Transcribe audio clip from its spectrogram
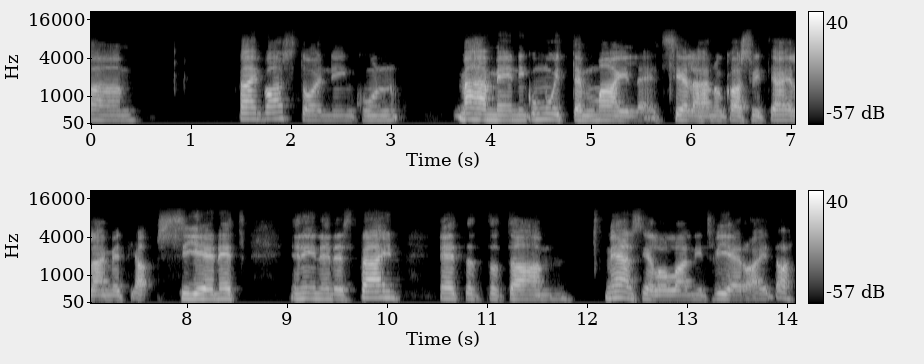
ähm, päinvastoin niin mähän menen niin kuin muiden maille, että siellähän on kasvit ja eläimet ja sienet ja niin edespäin, että tota, mehän siellä ollaan niitä vieraita.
